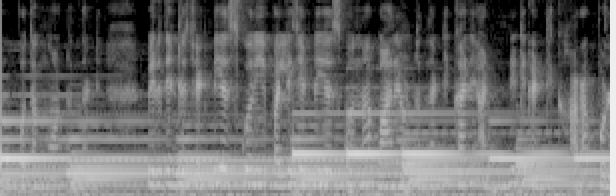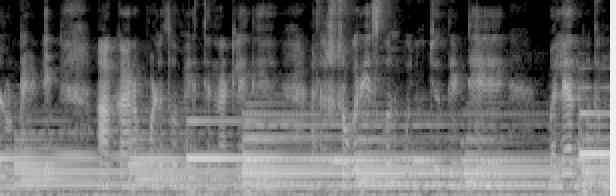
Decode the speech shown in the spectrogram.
అద్భుతంగా ఉంటుందండి. మీరు దీంట్లో చట్నీ వేసుకొని పల్లి చట్నీ వేసుకున్నా బాగానే ఉంటుందండి. కానీ అన్నిటికంటే కారపళ్ళు ఉంటాయండి. ఆ కారపళ్ళతో మీరు తిన్నట్లయితే అసలు షుగర్ వేసుకొని కొంచెం తింటే భలే అద్భుతంగా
